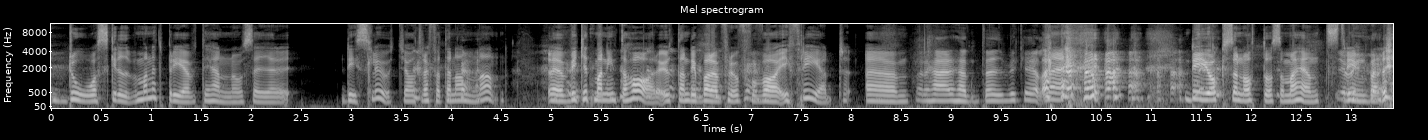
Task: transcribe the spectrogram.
då skriver man ett brev till henne och säger det är slut, jag har träffat en annan. Eh, vilket man inte har, utan det är bara för att få vara i fred. Um, har det här hänt dig, Mikaela? Nej. Det är ju också något då som har hänt Strindberg.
